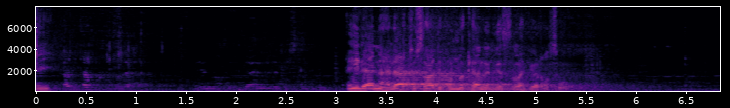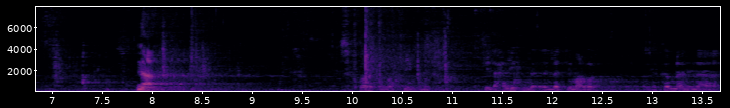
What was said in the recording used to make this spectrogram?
إيه. هل تقف لها؟ لأنه لا يوجد مسجد إيه لأنها لا تصادف المكان الذي صلى فيه الرسول. نعم. بارك الله فيكم. في الأحاديث التي مرت ذكرنا أن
